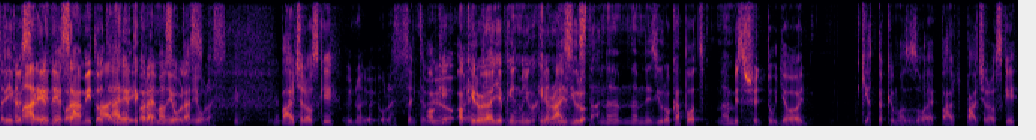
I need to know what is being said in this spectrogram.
végösszegénél számított. Árérték arányban jó lesz. Jó lesz. Igen. Balcsarovski, Ő nagyon jó lesz. Szerintem aki, ő, akiről egyébként mondjuk, aki nem néz, Euro, nem, nem néz Eurocupot, nem biztos, hogy tudja, hogy ki a tököm az az Oleg Balcsarovski.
